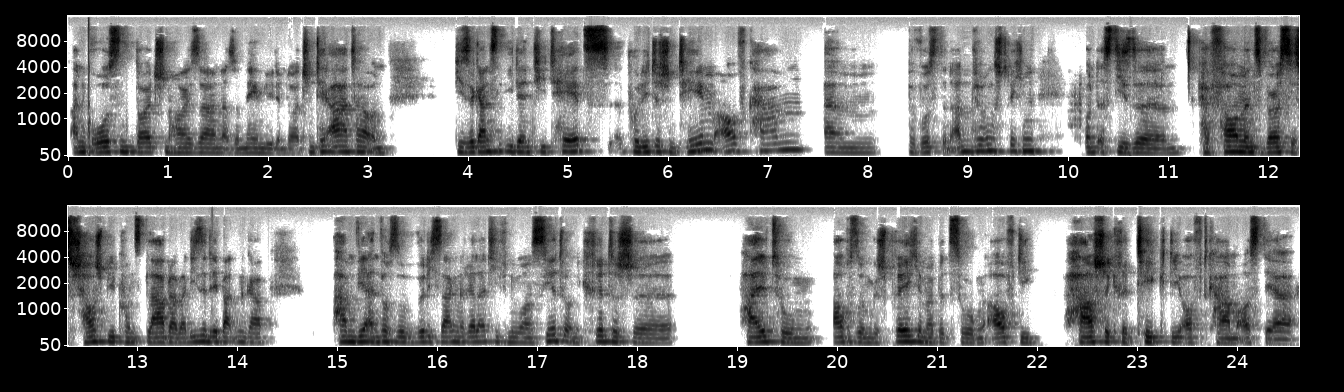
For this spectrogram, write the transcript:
an großen deutschen Häusern, also namely dem Deutschen Theater und diese ganzen identitätspolitischen Themen aufkamen, ähm, bewusst in Anführungsstrichen, und es diese Performance versus Schauspielkunst, bla bla, bla, diese Debatten gab, haben wir einfach so, würde ich sagen, eine relativ nuancierte und kritische Haltung, auch so im Gespräch immer bezogen auf die harsche Kritik, die oft kam aus der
